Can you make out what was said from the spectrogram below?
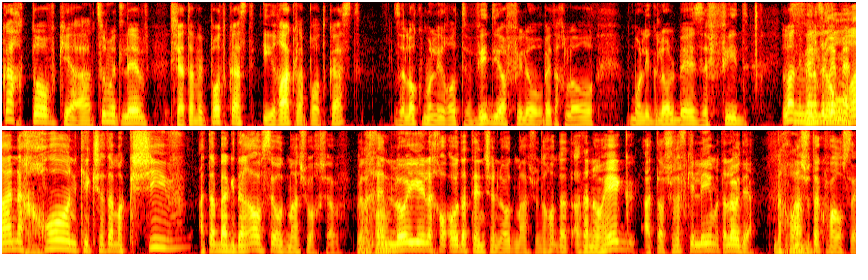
כך טוב, כי התשומת לב כשאתה בפודקאסט היא רק לפודקאסט. זה לא כמו לראות וידאו אפילו, בטח לא כמו לגלול באיזה פיד. לא, אני אומר את זה זה באמת. נורא נכון, כי כשאתה מקשיב, אתה בהגדרה עושה עוד משהו עכשיו. ולכן נכון. לא יהיה לך עוד attention לעוד משהו, נכון? אתה, אתה נוהג, אתה שוטף כלים, אתה לא יודע. נכון. משהו אתה כבר עושה.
